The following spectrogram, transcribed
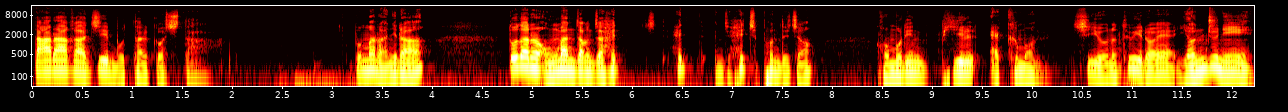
따라가지 못할 것이다. 뿐만 아니라 또 다른 억만장자 이제 헤지펀드죠. 거물인 빌 에크먼 CEO는 트위터에 연준이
